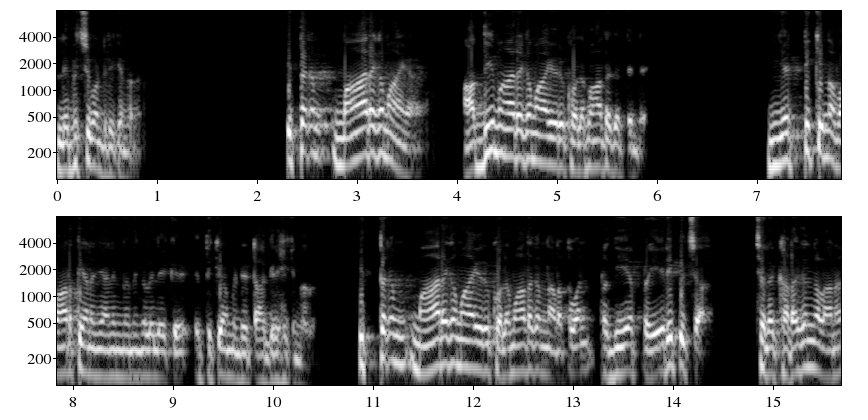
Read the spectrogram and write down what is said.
ലഭിച്ചുകൊണ്ടിരിക്കുന്നത്. ഇത്തരം മാരകമായ അതിമാരകമായ ഒരു കൊലപാതകത്തിന്റെ ഞെട്ടിക്കുന്ന വാർത്തയാണ് ഞാൻ ഇന്ന് നിങ്ങളിലേക്ക് എത്തിക്കാൻ വേണ്ടിയിട്ട് ആഗ്രഹിക്കുന്നത്. ഇത്തരം മാരകമായ ഒരു കൊലപാതകം നടത്തുവാൻ പ്രതിയെ പ്രേരിപ്പിച്ച ചില ഘടകങ്ങളാണ്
